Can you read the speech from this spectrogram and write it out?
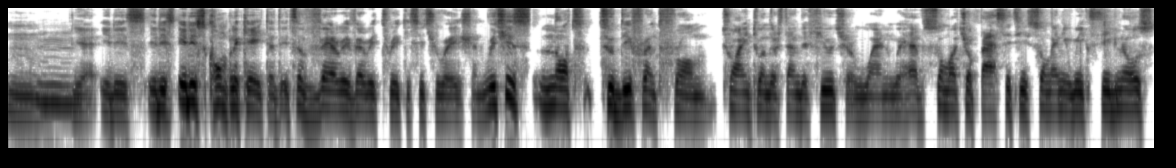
Mm, mm. Yeah, it is. It is. It is complicated. It's a very, very tricky situation, which is not too different from trying to understand the future when we have so much opacity, so many weak signals.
